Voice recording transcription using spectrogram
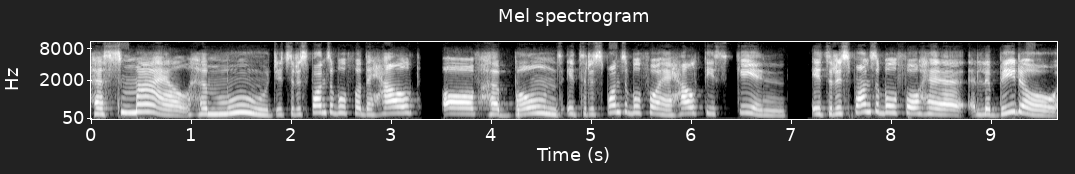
her smile, her mood. It's responsible for the health of her bones. It's responsible for her healthy skin. It's responsible for her libido.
